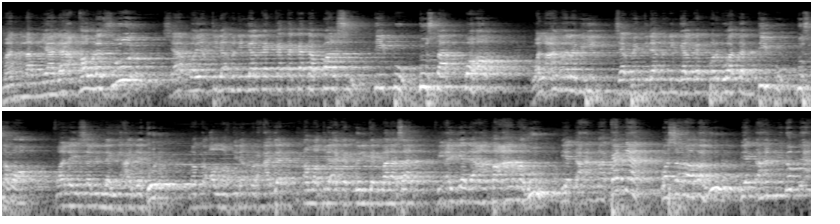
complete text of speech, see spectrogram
Man lam yada qaula siapa yang tidak meninggalkan kata-kata palsu tipu dusta bohong wal amal bihi siapa yang tidak meninggalkan perbuatan tipu dusta bohong falaisa lillahi hajatun maka Allah tidak berhajat Allah tidak akan berikan balasan. Fi ayyada ta'amahu dia tahan makannya wa syarabahu dia tahan minumnya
